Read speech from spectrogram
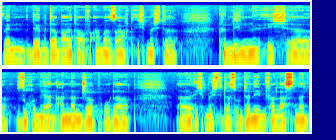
wenn der Mitarbeiter auf einmal sagt, ich möchte kündigen, ich äh, suche mir einen anderen Job oder äh, ich möchte das Unternehmen verlassen, dann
